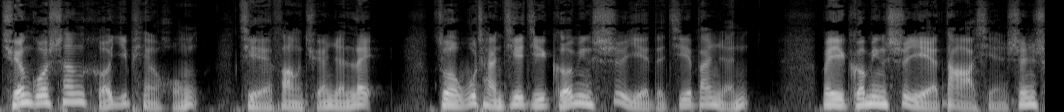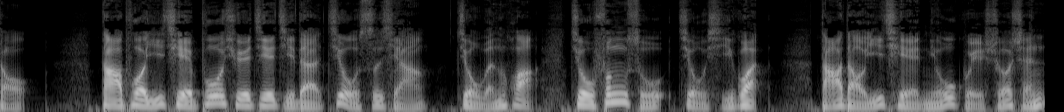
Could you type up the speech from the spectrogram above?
全国山河一片红，解放全人类，做无产阶级革命事业的接班人，为革命事业大显身手，打破一切剥削阶级的旧思想、旧文化、旧风俗、旧习惯。打倒一切牛鬼蛇神，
